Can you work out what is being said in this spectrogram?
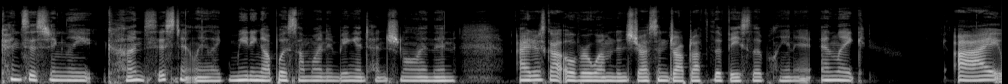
consistently, consistently, like meeting up with someone and being intentional. And then I just got overwhelmed and stressed and dropped off the face of the planet. And like, I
